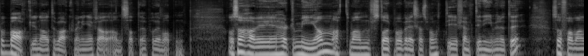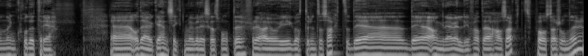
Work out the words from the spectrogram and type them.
på bakgrunn av tilbakemeldinger fra ansatte på den måten. Og så har vi hørt mye om at man står på beredskapspunkt i 59 minutter. Så får man en kode 3. Eh, og det er jo ikke hensikten med beredskapspunkter, for det har jo vi gått rundt og sagt. Det, det angrer jeg veldig for at jeg har sagt på stasjoner,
